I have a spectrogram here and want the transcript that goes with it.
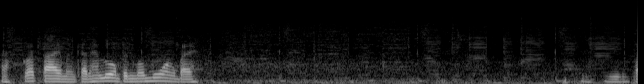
อะก็ตายเหมือนกันถ้าล่วงเป็นมะม่วงไปยิงไป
